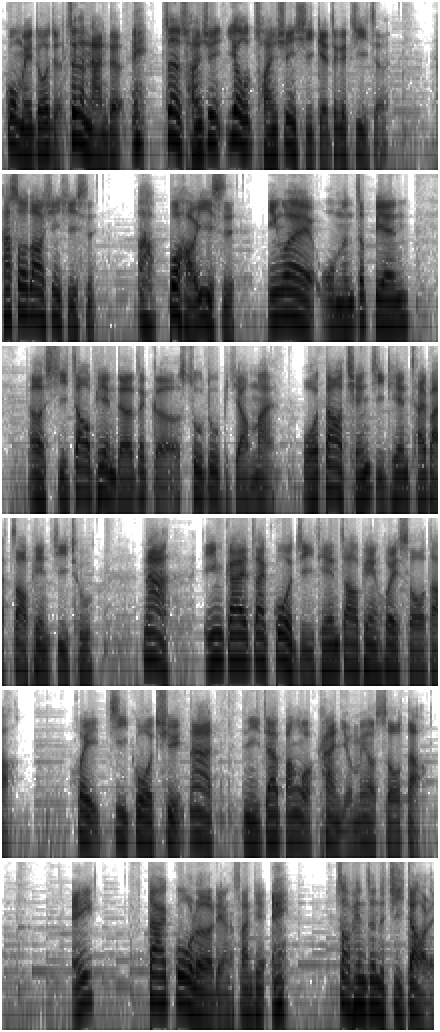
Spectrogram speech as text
过没多久，这个男的哎、真的传讯又传讯息给这个记者，他收到讯息是啊，不好意思，因为我们这边呃洗照片的这个速度比较慢，我到前几天才把照片寄出，那应该再过几天照片会收到，会寄过去，那你再帮我看有没有收到。哎、大概过了两三天，哎、照片真的寄到了、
